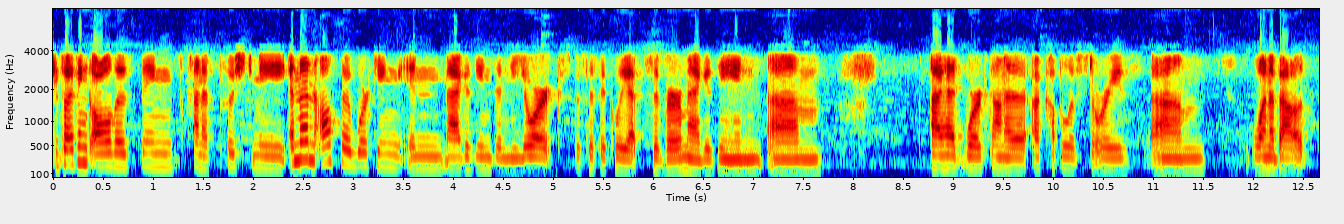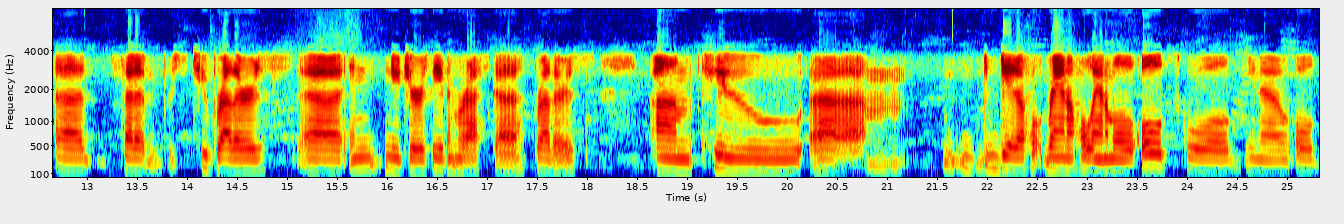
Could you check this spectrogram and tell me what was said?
and so I think all those things kind of pushed me, and then also working in magazines in New York, specifically at Saveur magazine. Um, I had worked on a, a couple of stories. Um, one about a set of two brothers uh, in New Jersey, the Maresca brothers, um, who um, did a whole, ran a whole animal old school, you know, old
